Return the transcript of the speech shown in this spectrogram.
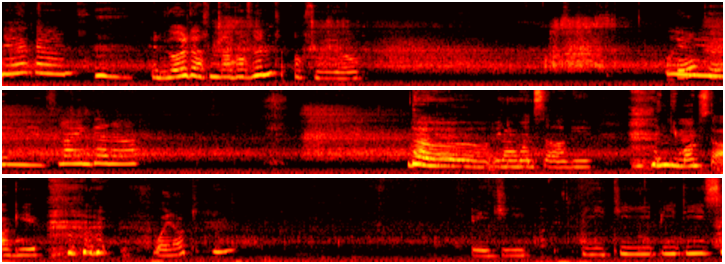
Nirgends. Hey, lol, da ist ein Labyrinth. Ach so, ja. Ui, Okay. Flying Gunner. Ja, in die. Monster AG. In die Monster AG. Why not? AG. BT, BDC.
